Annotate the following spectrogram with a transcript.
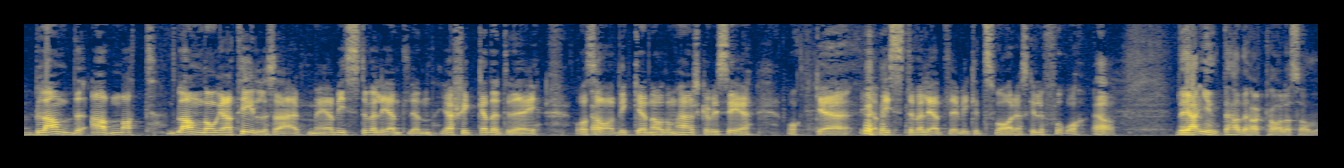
Bland annat, bland några till så här. Men jag visste väl egentligen, jag skickade till dig och sa Ja. vilken av de här ska vi se? Och jag visste väl egentligen vilket svar jag skulle få. Ja. Det jag inte hade hört talas om.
